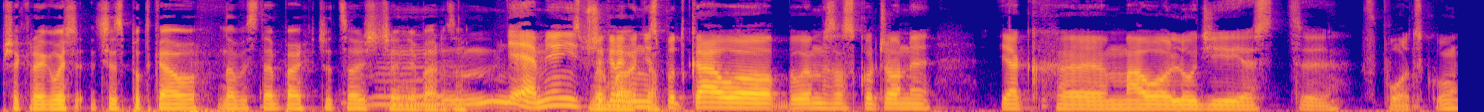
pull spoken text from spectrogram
przekrego cię spotkało na występach, czy coś, czy nie bardzo? Mm, nie, mnie nic przekrego nie spotkało. Byłem zaskoczony, jak e, mało ludzi jest e, w Płocku.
